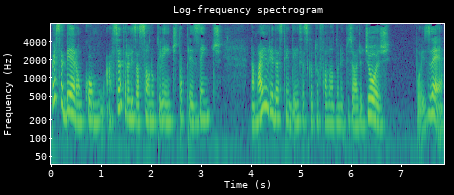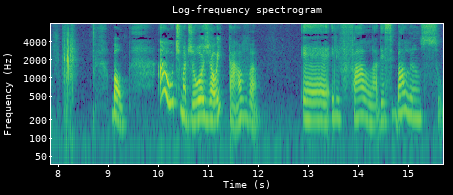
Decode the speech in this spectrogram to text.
Perceberam como a centralização no cliente está presente na maioria das tendências que eu estou falando no episódio de hoje? Pois é. Bom, a última de hoje, a oitava, é, ele fala desse balanço,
